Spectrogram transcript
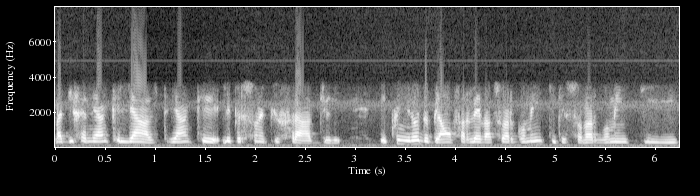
ma difende anche gli altri, anche le persone più fragili. E quindi noi dobbiamo far leva su argomenti che sono argomenti,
